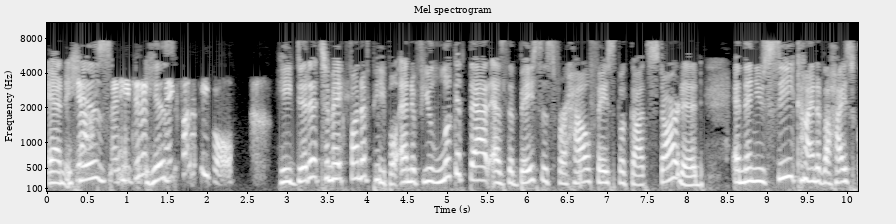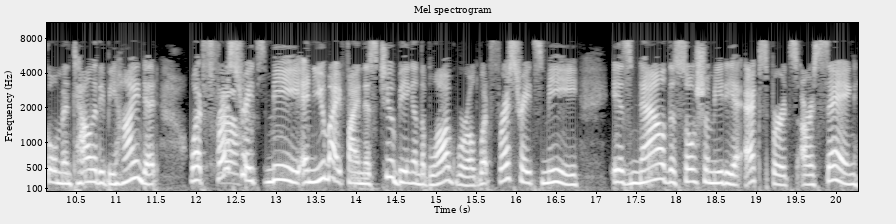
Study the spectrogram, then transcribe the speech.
And his, yeah, and he didn't his, make fun of people. He did it to make fun of people. And if you look at that as the basis for how Facebook got started, and then you see kind of the high school mentality behind it, what frustrates me, and you might find this too being in the blog world, what frustrates me is now the social media experts are saying,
